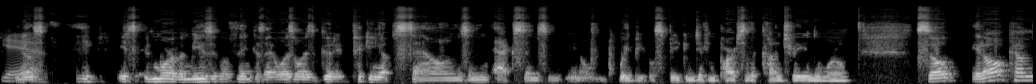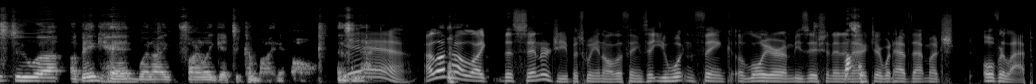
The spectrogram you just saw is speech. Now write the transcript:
yeah. You know, so it's more of a musical thing because I was always good at picking up sounds and accents and you know way people speak in different parts of the country and the world. So it all comes to uh, a big head when I finally get to combine it all. Yeah, I love how like the synergy between all the things that you wouldn't think a lawyer, a musician, and an actor would have that much overlap.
